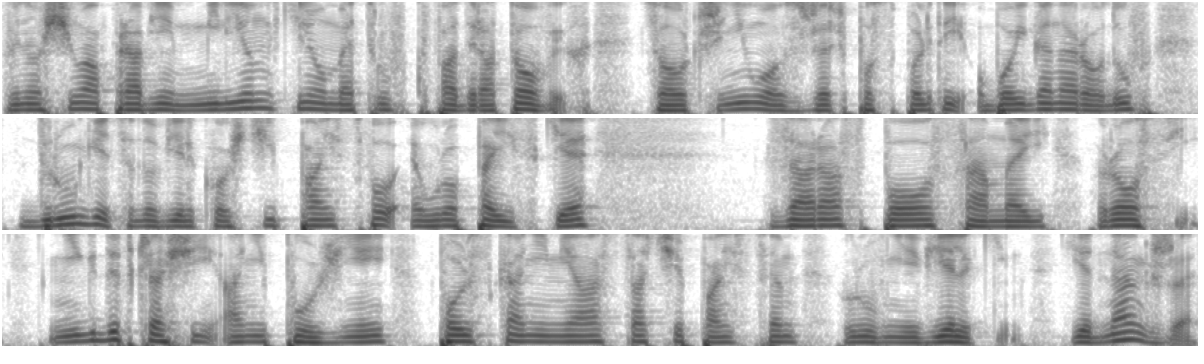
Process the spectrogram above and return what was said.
wynosiła prawie milion kilometrów kwadratowych, co czyniło z Rzeczpospolitej obojga narodów drugie co do wielkości państwo europejskie zaraz po samej Rosji. Nigdy wcześniej ani później Polska nie miała stać się państwem równie wielkim. Jednakże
